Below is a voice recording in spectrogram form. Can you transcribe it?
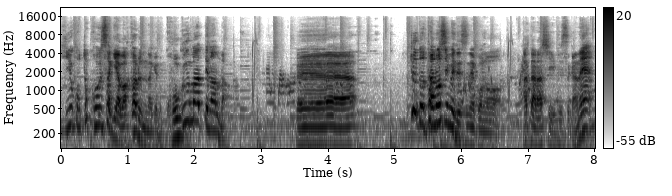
ひよこと小ウサギはわかるんだけど、小熊ってなんだ？へえー。ちょっと楽しみですね、この、新しいフェスがね。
